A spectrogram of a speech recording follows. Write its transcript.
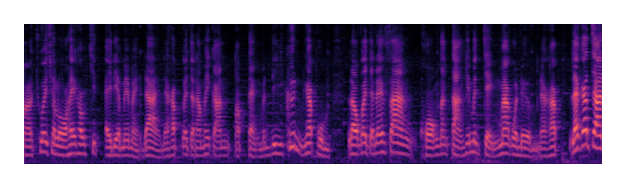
มาช่วยชะลอให้เขาคิดไอเดียใหม่ๆได้นะครับ ก็จะทำให้การปรับแต่งมันดีขึ้นครับผม เราก็จะได้สร้างของต่างๆ ที่มันเจ๋งมากกว่าเดิมนะครับ และก็จาน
